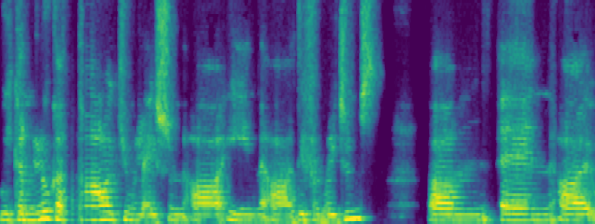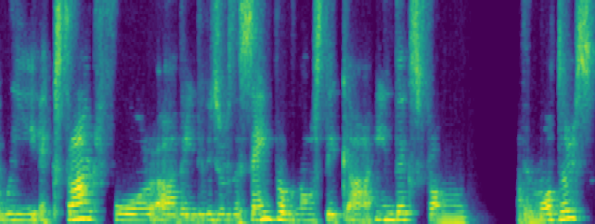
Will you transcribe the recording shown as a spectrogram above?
we can look at tau accumulation uh, in uh, different regions. Um, and uh, we extract for uh, the individuals the same prognostic uh, index from the models.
